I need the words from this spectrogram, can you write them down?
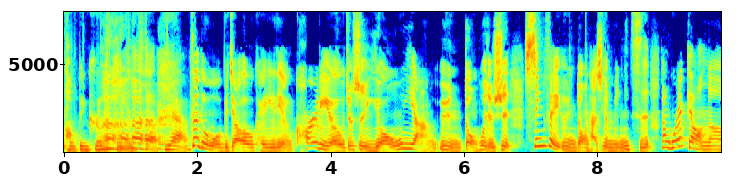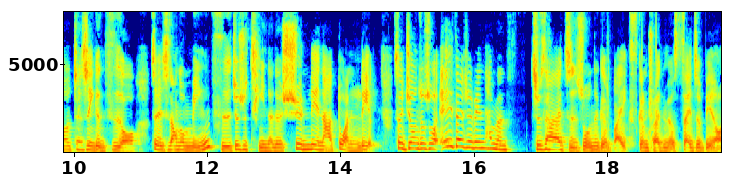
pumping correctly and stuff. Yeah. 这个我比较 OK 一点，cardio 就是有氧运动或者是心肺运动，它是一个名词。那 workout 呢，这是一个字哦，这也是当做名词，就是体能的训练啊、锻炼。所以 John 就说，哎，在这边他们。就是他在指说那个 bikes 跟 treadmills 在这边哦，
